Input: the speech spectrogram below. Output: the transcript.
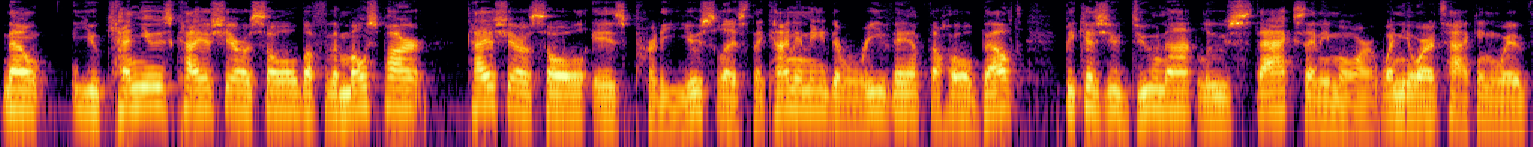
Now, you can use Kyoshiro Soul, but for the most part, Kyoshiro Soul is pretty useless. They kind of need to revamp the whole belt because you do not lose stacks anymore when you are attacking with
